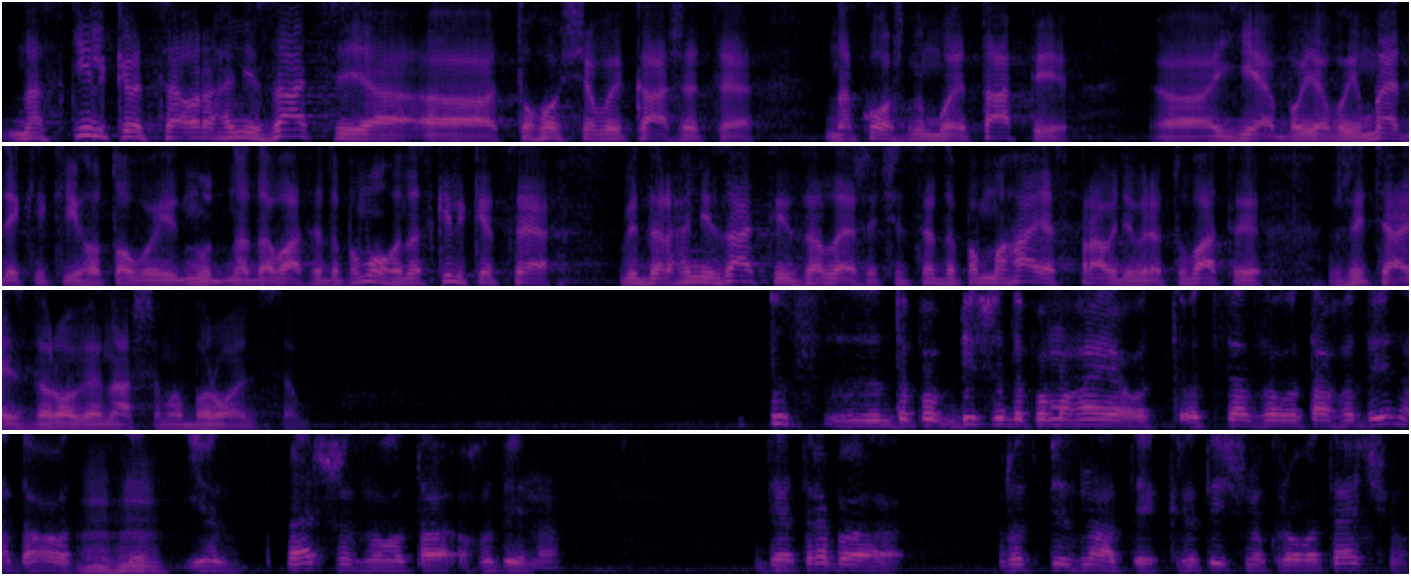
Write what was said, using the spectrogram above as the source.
Наскільки ця організація е, того, що ви кажете, на кожному етапі е, є бойовий медик, який готовий ну, надавати допомогу? Наскільки це від організації залежить? Чи це допомагає справді врятувати життя і здоров'я нашим оборонцям? Тут більше допомагає от, от ця золота година, да, от, Мгм. це є перша золота година, де треба розпізнати критичну кровотечу,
